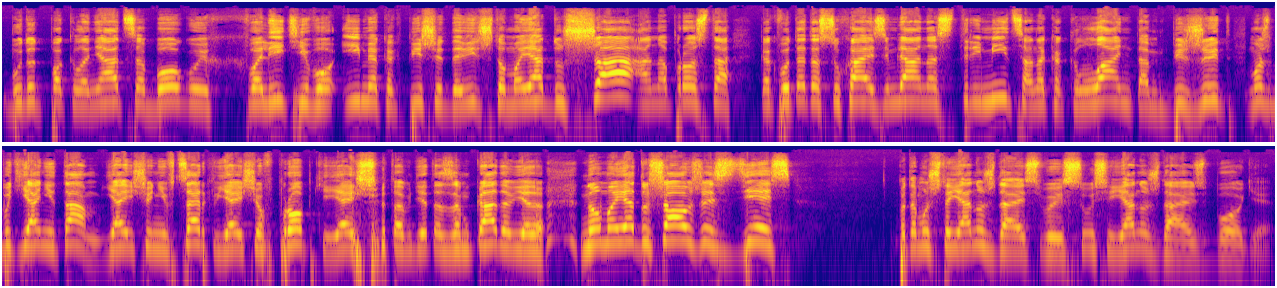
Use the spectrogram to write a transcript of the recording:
будут поклоняться Богу и хвалить Его имя, как пишет Давид, что моя душа, она просто, как вот эта сухая земля, она стремится, она как лань там бежит. Может быть, я не там, я еще не в церкви, я еще в пробке, я еще там где-то за МКАДом еду, но моя душа уже здесь, Потому что я нуждаюсь в Иисусе, я нуждаюсь в Боге.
